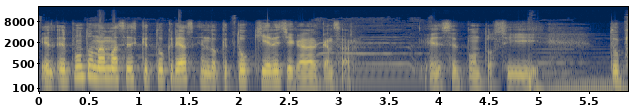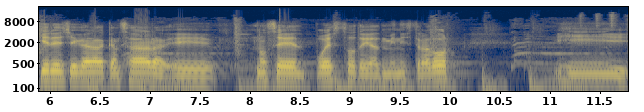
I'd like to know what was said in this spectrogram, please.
el, el, punto nada más es que tú creas en lo que tú quieres llegar a alcanzar. Es el punto. Si tú quieres llegar a alcanzar, eh, no sé, el puesto de administrador y,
